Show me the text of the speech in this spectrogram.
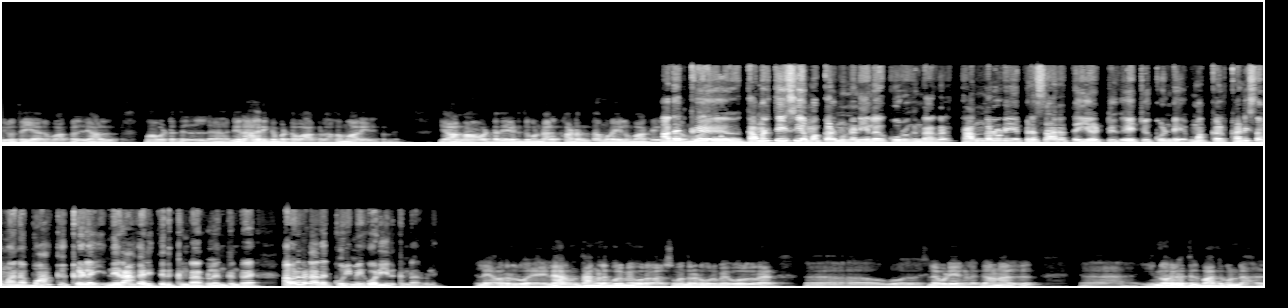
இருபத்தையாயிரம் வாக்கள் யாழ் மாவட்டத்தில் நிராகரிக்கப்பட்ட வாக்களாக மாறியிருக்கிறது. யாழ் மாவட்டத்தை எடுத்துக்கொண்டால் கடந்த முறையிலும் பார்க்க அதற்கு தமிழ் தேசிய மக்கள் முன்னணியில கூறுகின்றார்கள் தங்களுடைய பிரசாரத்தை ஏற்று ஏற்றுக்கொண்டே மக்கள் கணிசமான வாக்குகளை நிராகரித்திருக்கின்றார்கள் என்கின்ற அவர்கள் அதற்கு உரிமை கோரி இருக்கின்றார்களே இல்லை அவர்கள் எல்லாரும் தங்களுக்கு உரிமை கோருகிறார் சுமந்திரன் உரிமை கோருகிறார் சில விடயங்களுக்கு. ஆனால் இன்னொரு விதத்தில் பார்த்து கொண்டால்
